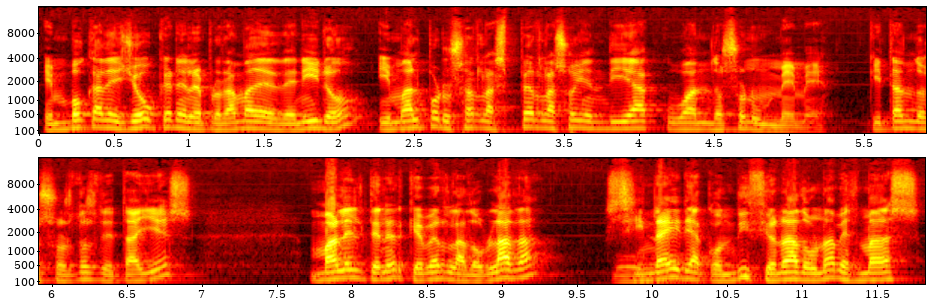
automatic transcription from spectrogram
en boca de Joker en el programa de De Niro y mal por usar las perlas hoy en día cuando son un meme. Quitando esos dos detalles, mal el tener que verla doblada, sin aire acondicionado una vez más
